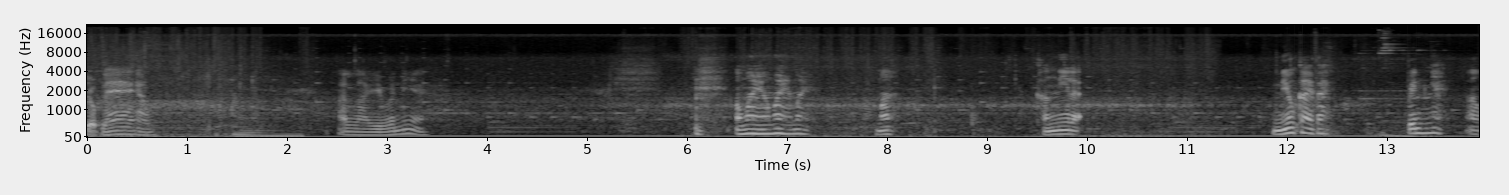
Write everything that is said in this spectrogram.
จบแล้ว อะไรวะเนี่ย เอาไม่เอาไม่เอาไม่มา ครั้งนี้แหละ นิ้วไกลไป เป็นไง เอา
